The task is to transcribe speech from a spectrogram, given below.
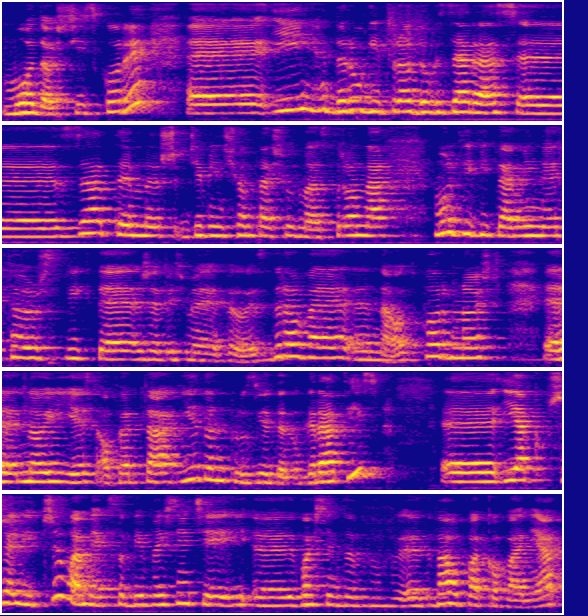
młodości skóry. I drugi produkt zaraz za tym, sz- 97 strona, multivitaminy, to już stricte, żebyśmy były zdrowe, na odporność, no i jest oferta 1 plus 1 gratis. E, Jak przeliczyłam, jak sobie weźmiecie e, właśnie dwa opakowania,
